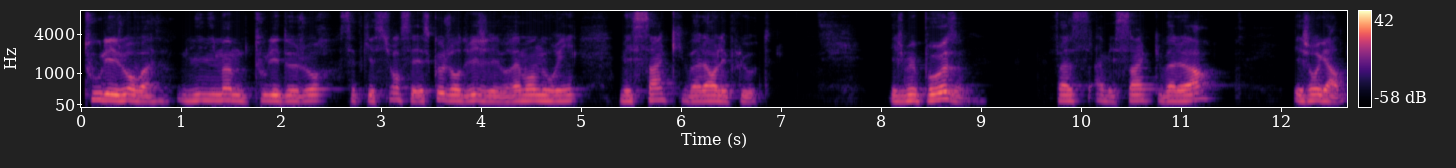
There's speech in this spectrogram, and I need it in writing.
tous les jours, minimum tous les deux jours, cette question, c'est est-ce qu'aujourd'hui j'ai vraiment nourri mes cinq valeurs les plus hautes? Et je me pose face à mes cinq valeurs et je regarde,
